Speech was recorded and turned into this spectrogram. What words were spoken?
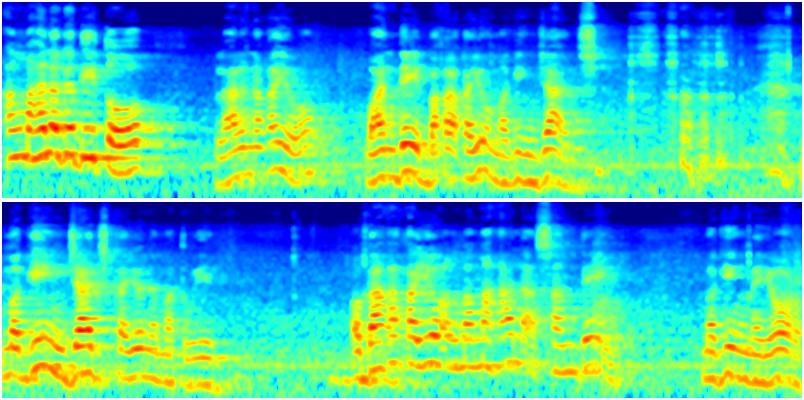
ang mahalaga dito, lalo na kayo, one day, baka kayo maging judge. maging judge kayo na matuwid. O baka kayo ang mamahala someday, maging mayor,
